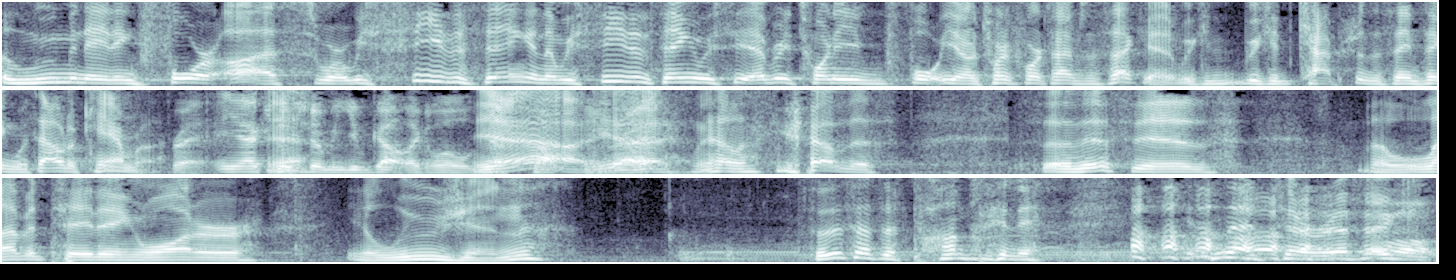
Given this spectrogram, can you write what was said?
illuminating for us, where we see the thing, and then we see the thing, we see every 24, you know, 24 times a second. We could we could capture the same thing without a camera. Right. And you actually Yeah. showed me you've got like a little Yeah, desktop thing, yeah. right? Yeah, let me grab this. So this is the levitating water illusion. So this has a pump in it. Isn't that terrific?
